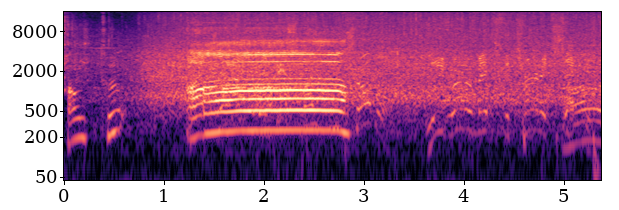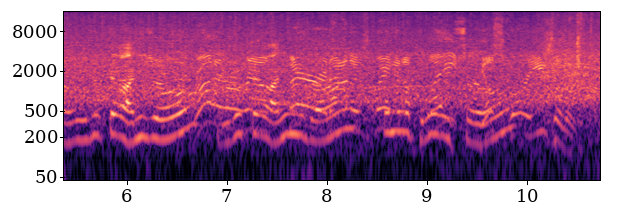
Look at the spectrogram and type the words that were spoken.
카운트. 아, 아. 이럴 때가 아니죠. 이럴 때가 아닙니다. the 들어오고 있어요.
